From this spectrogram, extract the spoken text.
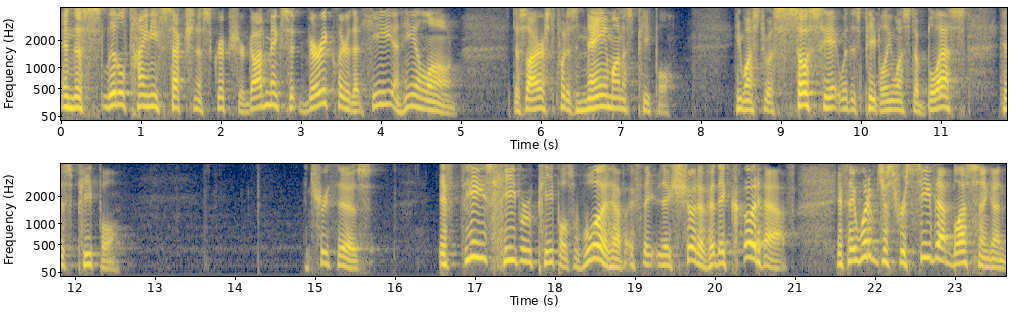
in this little tiny section of Scripture, God makes it very clear that He and He alone desires to put his name on his people. He wants to associate with his people. He wants to bless his people. And truth is, if these Hebrew peoples would have, if they, they should have, they could have, if they would have just received that blessing and,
